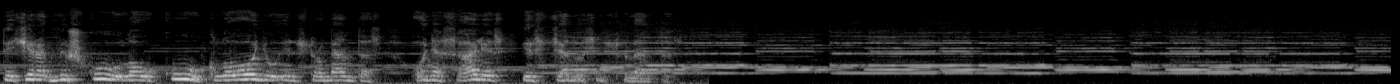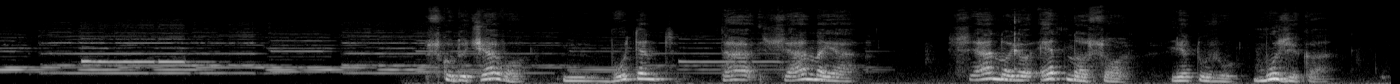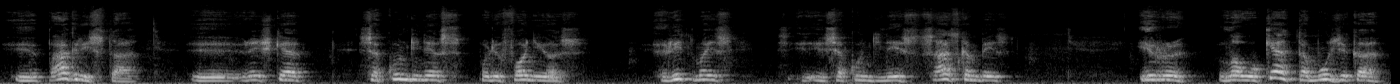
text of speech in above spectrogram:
Tai čia yra miškų, laukų, klonių instrumentas, o ne salės ir scenos instrumentas. skudučiavo būtent tą senąją, senojo etnoso lietuvių muziką, pagrįstą, reiškia, sekundinės polifonijos ritmais, sekundiniais sąskambiais. Ir laukia ta muzika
